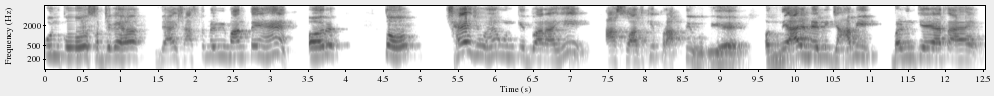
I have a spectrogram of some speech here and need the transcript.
उनको सब जगह न्याय शास्त्र में भी मानते हैं। और तो छह जो है, उनके द्वारा ही आस्वाद की प्राप्ति होती है। और न्याय में भी जहाँ भी वर्णन किया जाता है,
